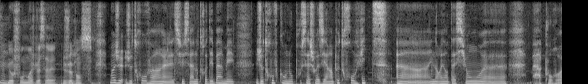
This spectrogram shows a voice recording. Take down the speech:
mais au fond de moi, je le savais, je pense. Moi, je, je trouve, hein, là-dessus, c'est un autre débat, mais je trouve qu'on nous pousse à choisir un peu trop vite euh, une orientation euh, bah, pour,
